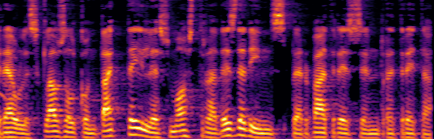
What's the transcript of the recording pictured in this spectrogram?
Treu les claus al contacte i les mostra des de dins per batre's en retreta.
